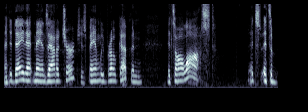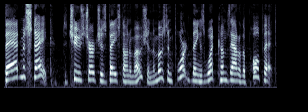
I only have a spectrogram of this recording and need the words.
And today that man's out of church, his family broke up, and it's all lost. It's, it's a bad mistake to choose churches based on emotion. The most important thing is what comes out of the pulpit.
